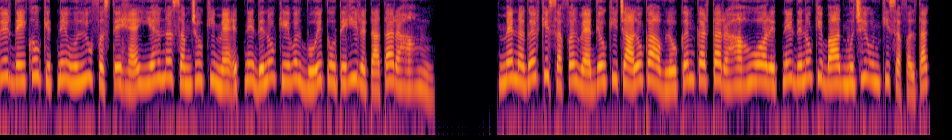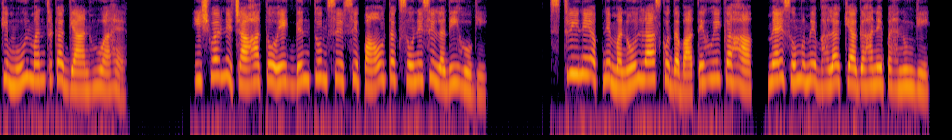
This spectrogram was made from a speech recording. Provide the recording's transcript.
फिर देखो कितने उल्लू फंसते हैं, यह न समझो कि मैं इतने दिनों केवल बोए तोते ही रटाता रहा हूँ। मैं नगर के सफल वैद्यों की चालों का अवलोकन करता रहा हूँ और इतने दिनों के बाद मुझे उनकी सफलता के मूल मंत्र का ज्ञान हुआ है। ईश्वर ने चाहा तो एक दिन तुम सिर से पाँव तक सोने से लदी होगी। स्त्री ने अपने मनोल्लास को दबाते हुए कहा, मैं इस उम्र में भला क्या गहने पहनूँगी?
